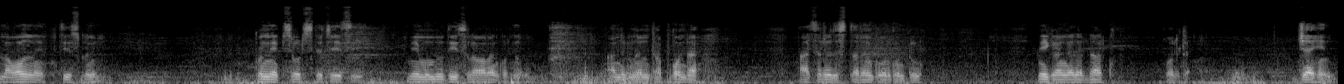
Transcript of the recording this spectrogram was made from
నవల్ని తీసుకుని కొన్ని ఎపిసోడ్స్గా చేసి మీ ముందుకు తీసుకురావాలనుకుంటున్నాను. అందుకు నన్ను తప్పకుండా ఆశీర్వదిస్తారని కోరుకుంటూ మీ గంగాధర్ డాట్ పోలిక. జై హింద్.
